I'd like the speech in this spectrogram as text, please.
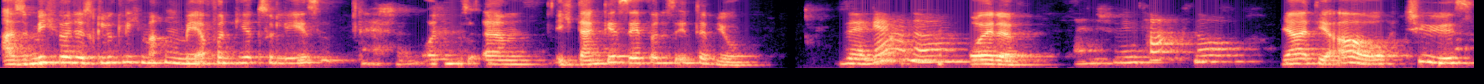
Also mich würde es glücklich machen, mehr von dir zu lesen. Und ähm, ich danke dir sehr für das Interview. Sehr gerne. Freude. Einen schönen Tag noch. Ja, dir auch. Tschüss.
